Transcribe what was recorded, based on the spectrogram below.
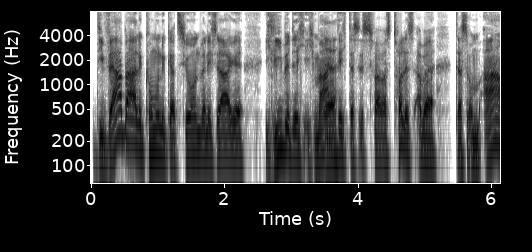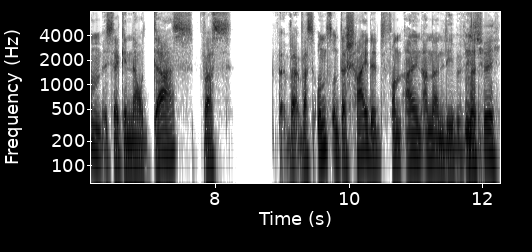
die verbale Kommunikation, wenn ich sage, ich liebe dich, ich mag ja. dich, das ist zwar was Tolles, aber das Umarmen ist ja genau das, was was uns unterscheidet von allen anderen Lebewesen. Natürlich.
